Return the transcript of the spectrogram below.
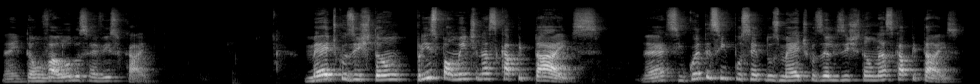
Né? Então o valor do serviço cai. Médicos estão principalmente nas capitais. Né? 55% dos médicos eles estão nas capitais.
